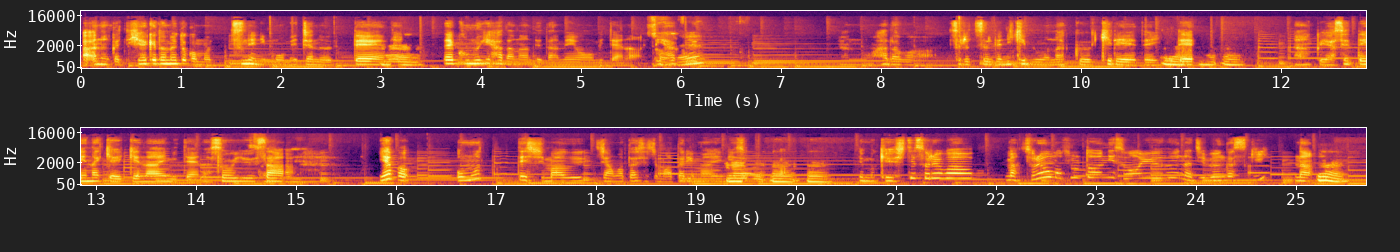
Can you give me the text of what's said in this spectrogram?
あなんか日焼け止めとかも常にもうめっちゃ塗って、うん、で小麦肌なんてダメよみたいな美白、ね。いや肌はツルツルでニキビもなく綺麗でいて、うんうんうん。なんか痩せていなきゃいけないみたいなそういうさやっぱ思ってしまうじゃん私たちも当たり前に、うんうんうん。でも決してそれはまあそれを本当にそういう風な自分が好きなうん。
